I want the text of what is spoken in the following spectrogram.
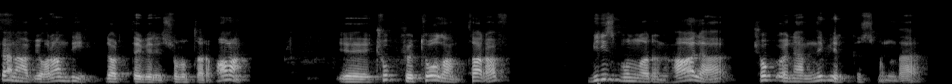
Fena bir oran değil. Dörtte biri sulu tarım ama e, çok kötü olan taraf biz bunların hala çok önemli bir kısmında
